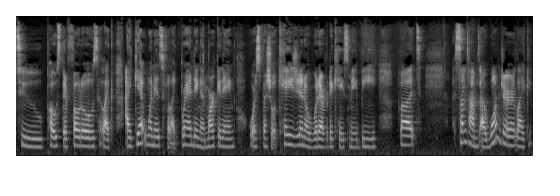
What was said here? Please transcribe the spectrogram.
to post their photos, like I get when it's for like branding and marketing or a special occasion or whatever the case may be, but sometimes I wonder like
